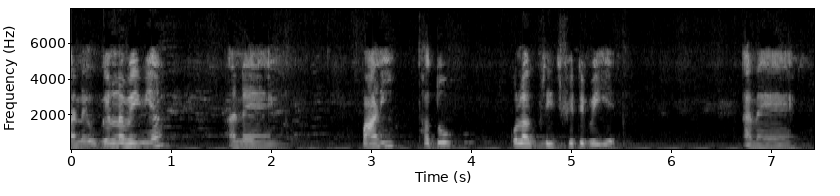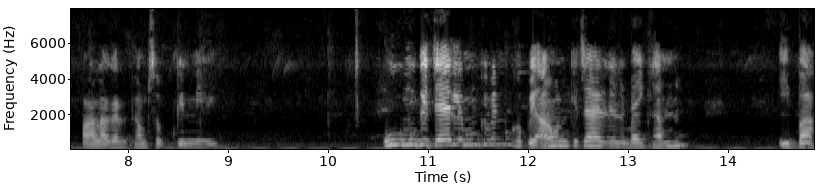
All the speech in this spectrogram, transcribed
અને ઉગલના વહી ગયા અને પાણી થતું કોલાક ફ્રીજ ફેટી પઈએ. અને પાલા કરે થમ્સઅપ કિન્ની ઉ મુકે ચા એટલે મુકે બેન ખપે? આવન કે ચા એટલે બાઈક ખામને ઈ બા.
